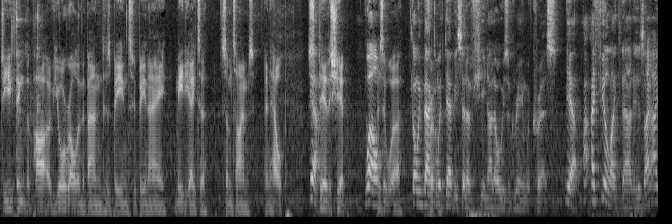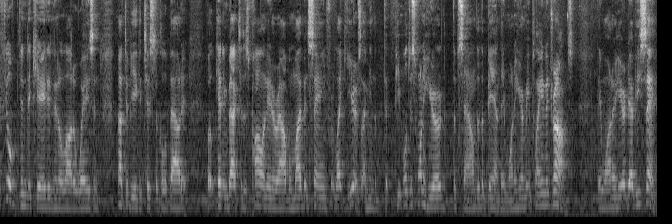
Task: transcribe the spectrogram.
Do you think that part of your role in the band has been to be a mediator sometimes and help Yeah. steer the ship, Well, as it were? Going back to what Debbie said of she not always agreeing with Chris. Yeah, I, I feel like that is. I, I feel vindicated in a lot of ways, and not to be egotistical about it. But getting back to this Pollinator album, I've been saying for like years. I mean, the, the people just want to hear the sound of the band. They want to hear me playing the drums. They want to hear Debbie sing.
